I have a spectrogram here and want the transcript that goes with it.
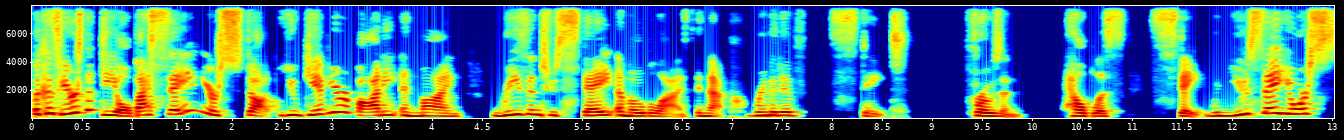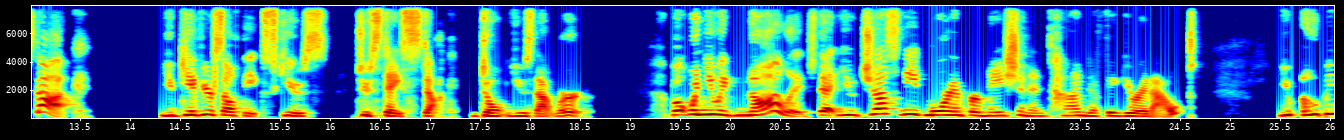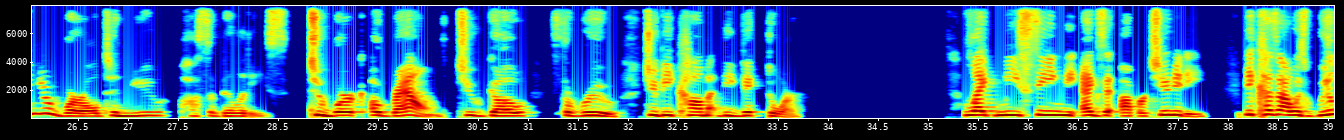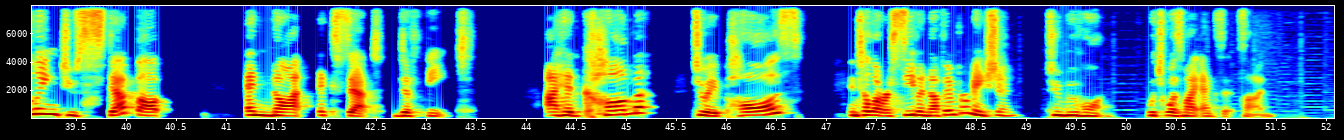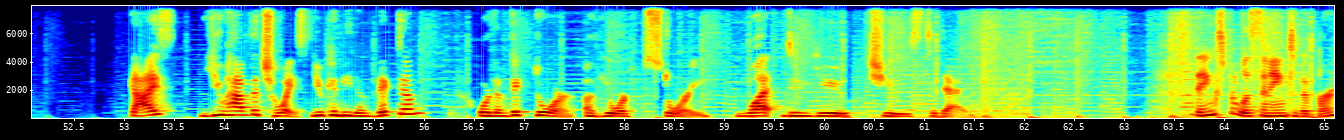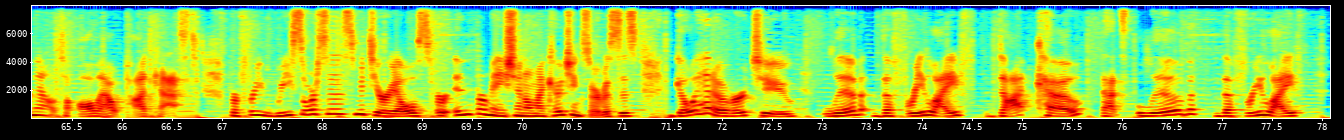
Because here's the deal. By saying you're stuck, you give your body and mind reason to stay immobilized in that primitive state, frozen, helpless state. When you say you're stuck, you give yourself the excuse to stay stuck. Don't use that word. But when you acknowledge that you just need more information and time to figure it out, you open your world to new possibilities, to work around, to go through, to become the victor. Like me seeing the exit opportunity because I was willing to step up and not accept defeat. I had come to a pause until I receive enough information to move on, which was my exit sign. Guys, you have the choice. You can be the victim or the victor of your story. What do you choose today? Thanks for listening to the Burnout to All Out podcast. For free resources, materials, or information on my coaching services, go ahead over to livethefreelife.co. That's livethefreelife.co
